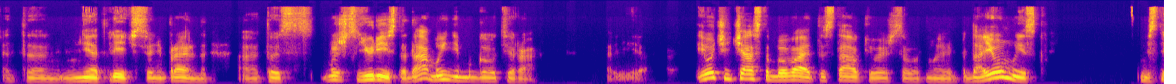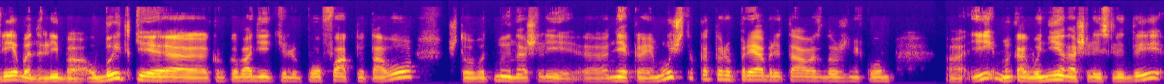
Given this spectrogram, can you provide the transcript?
это не отвлечься неправильно. А, то есть мы же юристы, да, мы не бухгалтера. И очень часто бывает, ты сталкиваешься, вот мы подаем иск, бестребовательно, либо убытки э, к руководителю по факту того, что вот мы нашли э, некое имущество, которое приобреталось должником, а, и мы как бы не нашли следы,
